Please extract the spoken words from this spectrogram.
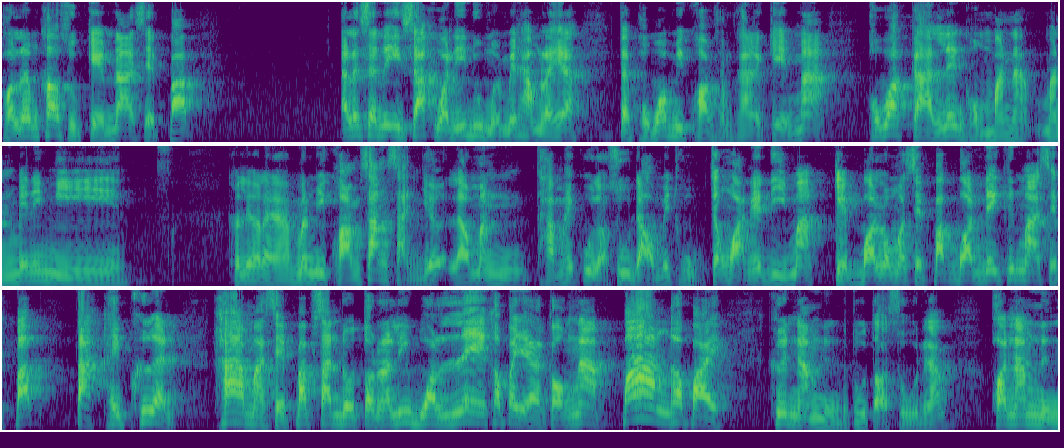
พอเริ่มเข้าสู่เกมได้เสร็จปั๊บอเล็กซานเดอร์อีซักวันนี้ดูเหมือนไม่ทำอะไรอะแต่ผมว่ามีความสำคัญกับเกมมาก เพราะว่าการเล่นของมันอะมันไม่ได้มีเขาเรียกอะไรนะมันมีความสร้างสรรค์เยอะ แล้วมันทำให้คู่ต่อสู้เดาไม่ถูก จังหวะนี้ดีมากเก็บบอลลงมาเสร็จปั๊บบอลเด้งขึ้นมาเสร็จปั๊บตักให้เพื่อนข้ามาเสร็จปั๊บซันโดโตนารีวอลเล่เข้าไปอย่างกองหน้าป้างเข้าไปขึ้นนำหนึ่งประตูต่อศูนย์ครับ พอนำหนึ่ง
